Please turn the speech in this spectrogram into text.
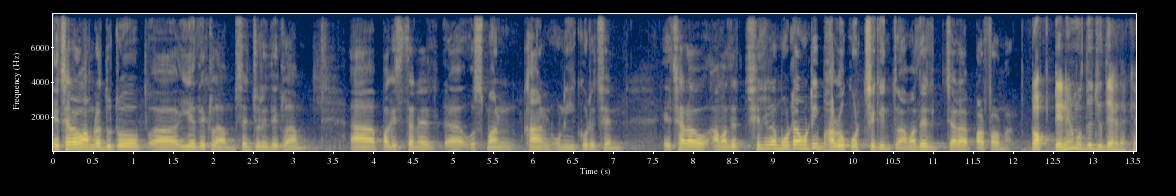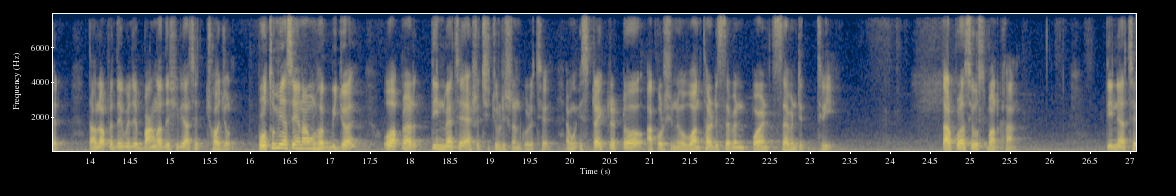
এছাড়াও আমরা দুটো ইয়ে দেখলাম সেঞ্চুরি দেখলাম। পাকিস্তানের ওসমান খান উনি করেছেন। এছাড়াও আমাদের ছেলেরা মোটামুটি ভালো করছে কিন্তু, আমাদের যারা পারফর্মার টপ টেনের মধ্যে যদি দেখেন, তাহলে আপনি দেখবেন যে বাংলাদেশেরই আছে ছজন। প্রথমেই আছে এনামুল হক বিজয়, ও আপনার তিন ম্যাচে একশো ছিচল্লিশ রান করেছে এবং স্ট্রাইক রেটও আকর্ষণীয় one thirty seven point seventy three তারপর আছে ওসমান খান। তিন আছে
